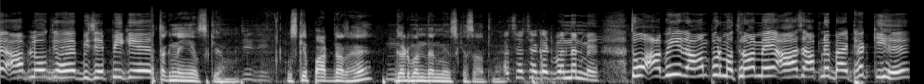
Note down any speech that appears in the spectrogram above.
आप लोग जो है बीजेपी के तक नहीं है उसके हम। जी जी। उसके पार्टनर हैं गठबंधन में उसके साथ में। अच्छा अच्छा गठबंधन में। तो अभी रामपुर मथुरा में आज आपने बैठक की है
